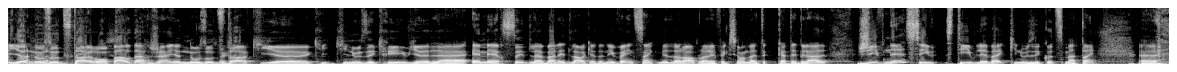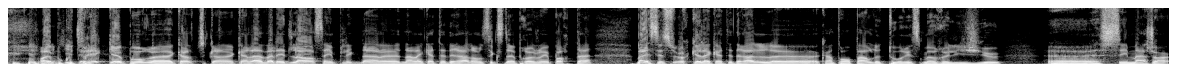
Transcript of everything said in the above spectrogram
il y a de nos auditeurs, on parle d'argent, il y a de nos auditeurs qui, euh, qui, qui nous écrivent. Il y a la MRC de la Vallée de l'Or qui a donné 25 000 pour la réfection de la cathédrale. J'y venais, c'est Steve Lévesque qui nous écoute ce matin. Euh, Ouais, beaucoup de fric pour quand, tu- quand, quand la Vallée de l'Or s'implique dans, la cathédrale, on sait que c'est un projet important. Ben, c'est sûr que la cathédrale, quand on parle de tourisme religieux, euh, c'est majeur.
